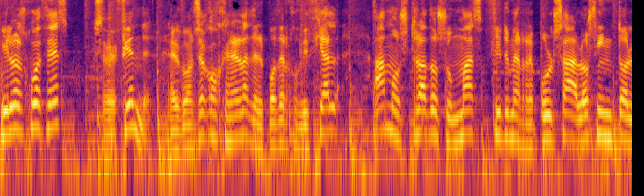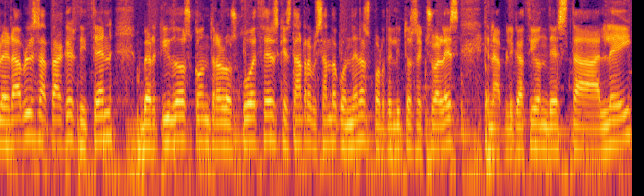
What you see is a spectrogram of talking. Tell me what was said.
Y los jueces se defienden. El Consejo General del Poder Judicial ha mostrado su más firme repulsa a los intolerables ataques, dicen, vertidos contra los jueces que están revisando condenas por delitos sexuales en aplicación de esta ley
